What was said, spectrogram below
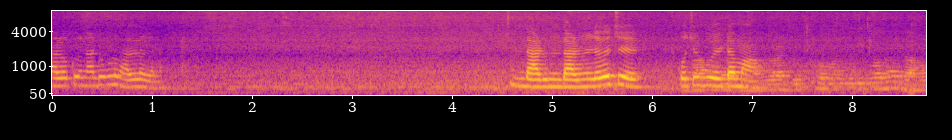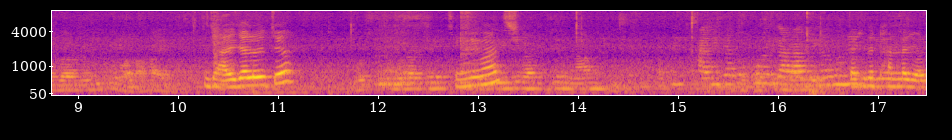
ভালো করে না ঢুকলে ভালো লাগে না। দারুণ দারুণ লেগেছে। কচুর ফুলটা মা। ঝাল ঝাল হয়েছে। চিংড়ি মাছ। তার সাথে ঠান্ডা জল।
